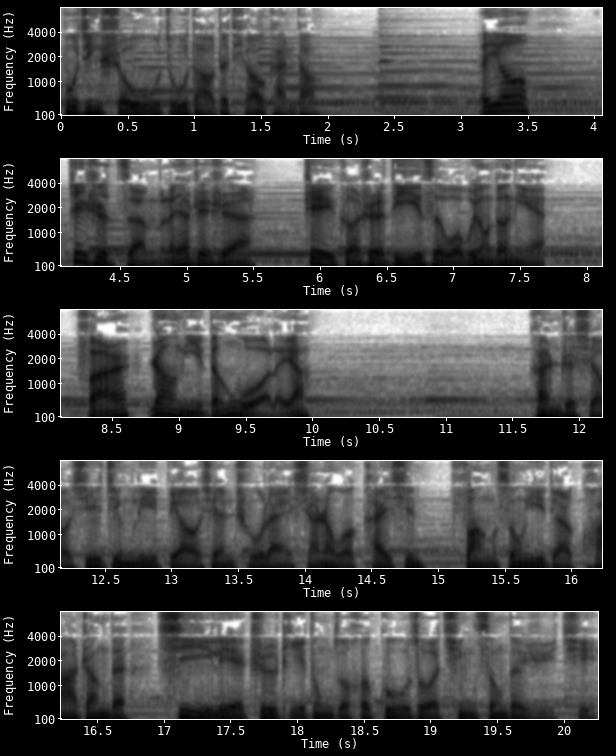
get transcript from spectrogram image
不禁手舞足蹈的调侃道：“哎呦，这是怎么了呀？这是，这可是第一次我不用等你，反而让你等我了呀！”看着小溪尽力表现出来，想让我开心、放松一点，夸张的系列肢体动作和故作轻松的语气，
